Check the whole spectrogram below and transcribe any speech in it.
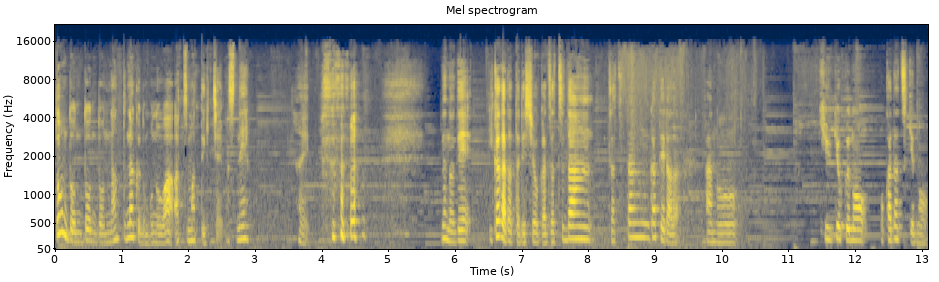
どんどんどんどんなんとなくのものは集まってきちゃいますね。はい。なのでいかがだったでしょうか？雑談雑談がてらあの究極のお片付けの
